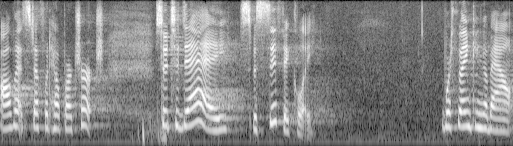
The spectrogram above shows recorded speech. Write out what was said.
all that stuff would help our church. So today, specifically, we're thinking about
